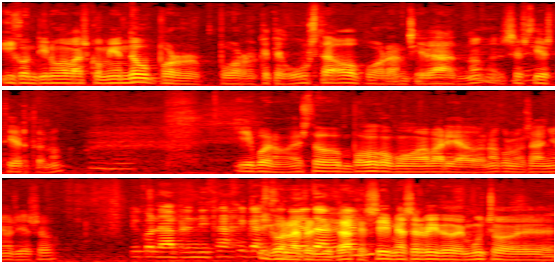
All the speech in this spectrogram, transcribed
y continuabas comiendo por porque te gusta o por ansiedad, ¿no? Eso sí es cierto, ¿no? Y bueno, esto un poco como ha variado, ¿no? Con los años y eso. Y con el aprendizaje que has Y con el aprendizaje, también. sí, me ha servido de mucho eh,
